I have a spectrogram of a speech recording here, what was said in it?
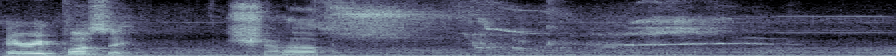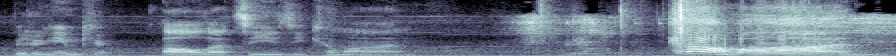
Harry Pussy. Shut up. Video game. Ca- oh, that's easy. Come on. Come on.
